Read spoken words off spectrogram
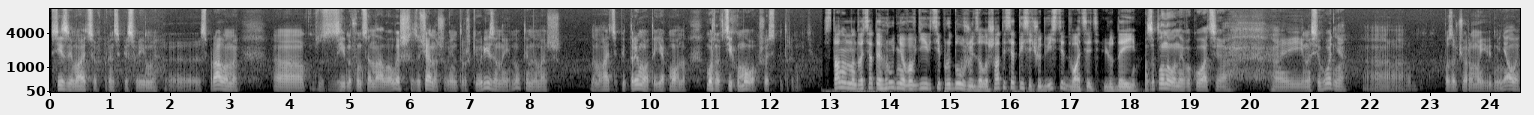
Всі займаються, в принципі, своїми е, справами е, згідно функціоналу, але ж, звичайно, що він трошки урізаний, ну, тим не менш, намагаються підтримувати, як можна, можна в цих умовах щось підтримувати. Станом на 20 грудня в Авдіївці продовжують залишатися 1220 людей. Запланована евакуація е, і на сьогодні. Е, Позавчора ми її відміняли,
